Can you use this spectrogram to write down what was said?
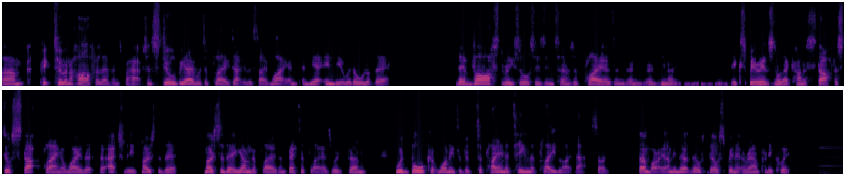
um, pick two and a half 11s perhaps, and still be able to play exactly the same way. And, and yet India, with all of their their vast resources in terms of players and, and, and you know experience and all that kind of stuff are still stuck playing a way that, that actually most of their most of their younger players and better players would um, would balk at wanting to be, to play in a team that played like that. So don't worry. I mean they'll they'll, they'll spin it around pretty quick.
